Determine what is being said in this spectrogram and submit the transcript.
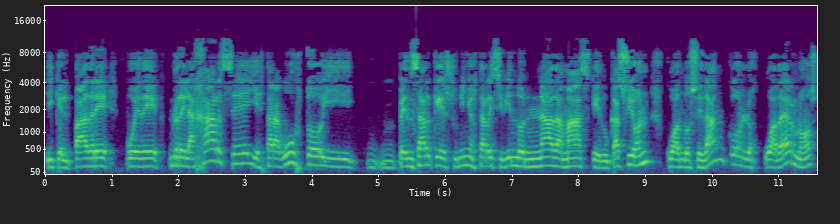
y que el padre puede relajarse y estar a gusto y pensar que su niño está recibiendo nada más que educación cuando se dan con los cuadernos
